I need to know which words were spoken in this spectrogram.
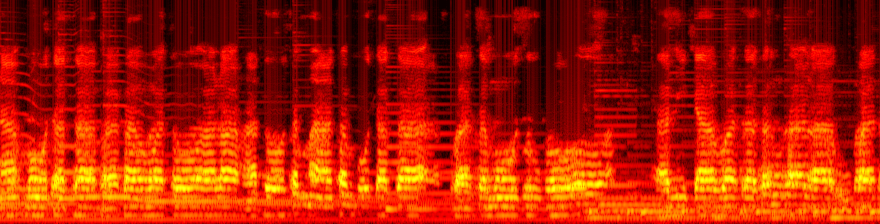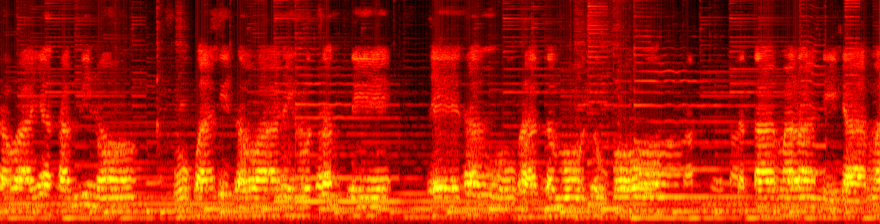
นะโมตัสสะภะคะวะโตอะระหะโตสัมมาสัมพุทธัสสะปัสสโมสุโภอนิจจาวัฏสังขาราอุปาทวายะธรรมิโน อุปาทิตวานิรุตสันติเตทังอุปัสสโมสุโภสตตามารติจามา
